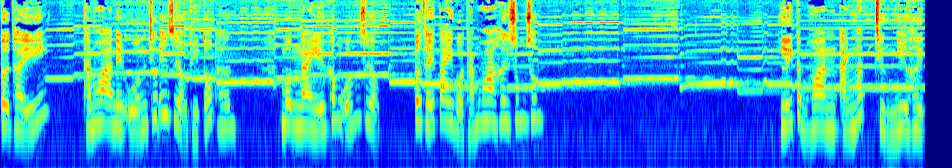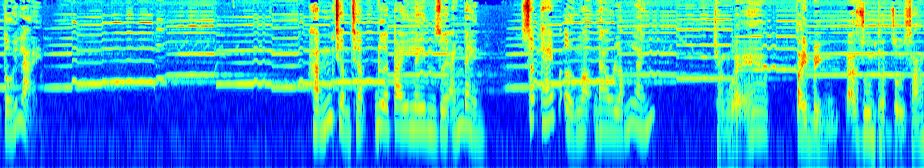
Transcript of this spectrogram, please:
Tôi thấy Thám Hoa nên uống chút ít rượu thì tốt hơn. Một ngày không uống rượu Tôi thấy tay của Thám Hoa hơi rung rung. Lý Tầm Hoan ánh mắt chừng như hơi tối lại. Hắn chậm chậm đưa tay lên dưới ánh đèn Sắc thép ở ngọn đao lóng lánh. Chẳng lẽ tay mình đã run thật rồi sao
